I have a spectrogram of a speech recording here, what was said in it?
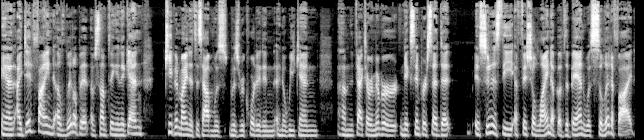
And I did find a little bit of something. And again, keep in mind that this album was was recorded in, in a weekend. Um, in fact, I remember Nick Simper said that as soon as the official lineup of the band was solidified,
